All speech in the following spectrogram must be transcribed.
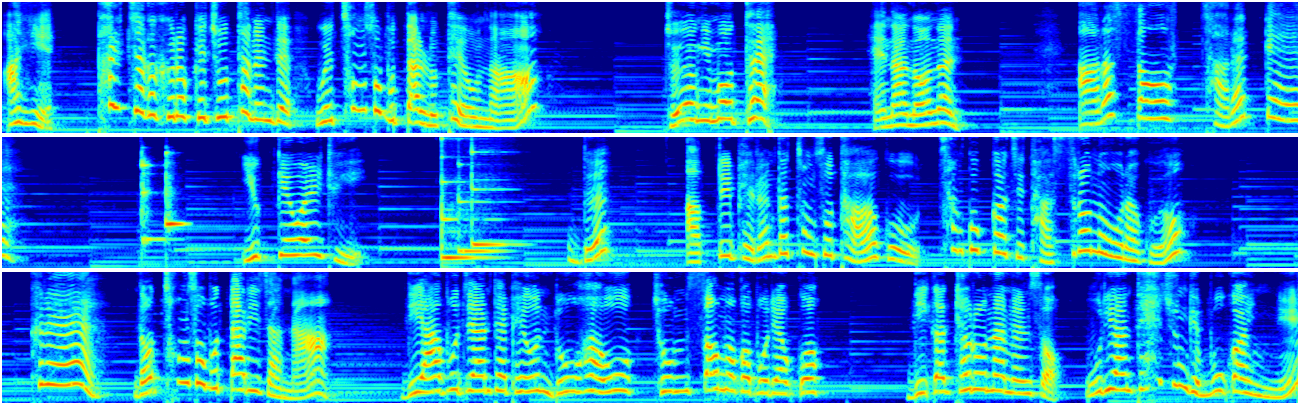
아니, 팔자가 그렇게 좋다는데 왜 청소부 딸로 태어나? 조용히 못해. 해나 너는 알았어. 잘할게. 6개월 뒤. 네? 앞뒤 베란다 청소 다 하고 창고까지 다 쓸어 놓으라고요? 그래, 너 청소부 딸이잖아. 네 아버지한테 배운 노하우 좀 써먹어 보려고. 네가 결혼하면서 우리한테 해준 게 뭐가 있니?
